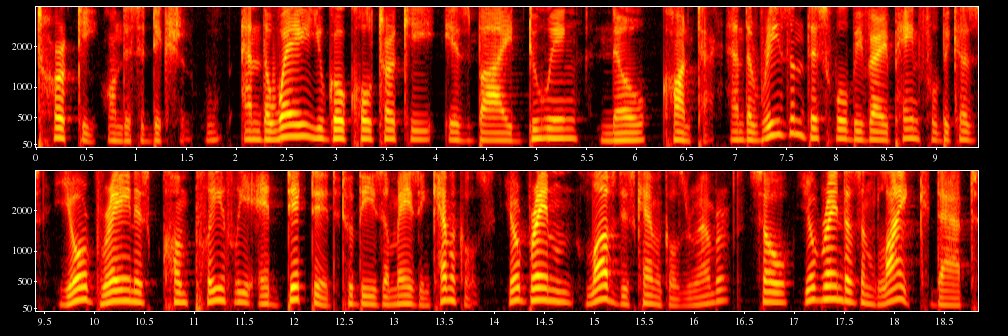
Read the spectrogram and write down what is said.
turkey on this addiction. And the way you go cold turkey is by doing no contact. And the reason this will be very painful because your brain is completely addicted to these amazing chemicals. Your brain loves these chemicals, remember? So your brain doesn't like that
